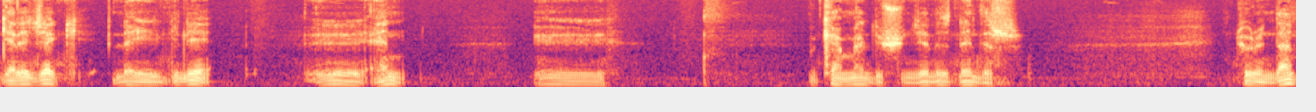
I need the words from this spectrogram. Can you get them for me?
Gelecekle ilgili e, en e, mükemmel düşünceniz nedir? Türünden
